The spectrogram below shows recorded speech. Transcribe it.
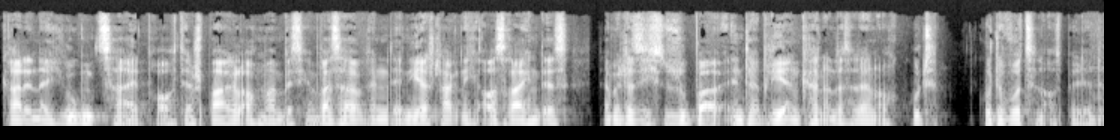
gerade in der Jugendzeit braucht der Spargel auch mal ein bisschen Wasser, wenn der Niederschlag nicht ausreichend ist, damit er sich super etablieren kann und dass er dann auch gut gute Wurzeln ausbildet.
